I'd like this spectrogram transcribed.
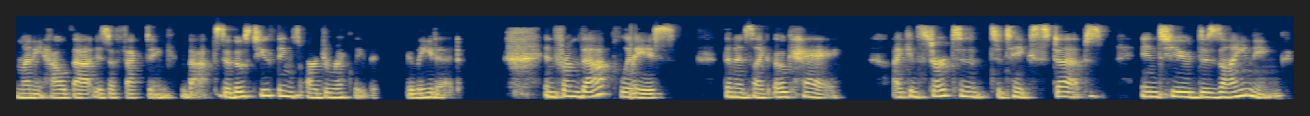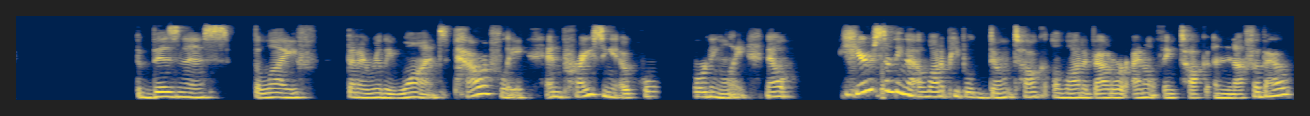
money, how that is affecting that. So those two things are directly related. And from that place, then it's like, okay, I can start to, to take steps into designing the business, the life that I really want powerfully and pricing it accordingly. Now, here's something that a lot of people don't talk a lot about, or I don't think talk enough about,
